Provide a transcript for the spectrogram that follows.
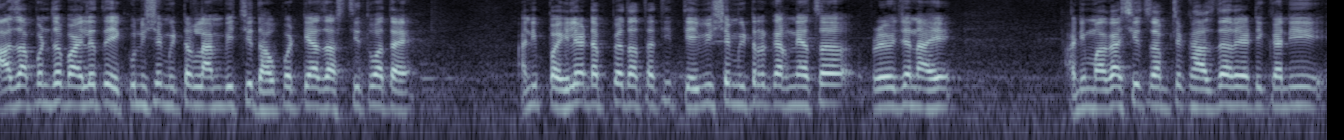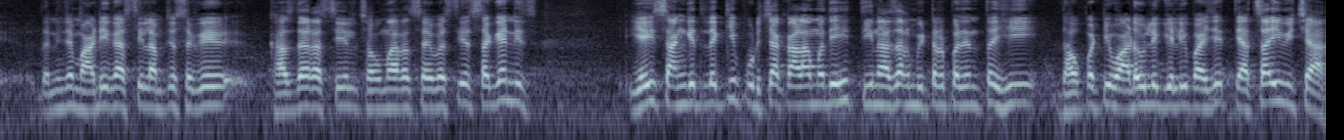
आज आपण जर पाहिलं तर एकोणीसशे मीटर लांबीची धावपट्टी आज अस्तित्वात आहे. आणि पहिल्या टप्प्यात आता ती तेवीसशे मीटर करण्याचं प्रयोजन आहे. आणि मगाशीच आमचे खासदार या ठिकाणी धनंजय माडिक असतील आमचे सगळे खासदार असतील सौ महाराज साहेब असतील सगळ्यांनीच हेही सांगितलं की पुढच्या काळामध्ये ही तीन हजार मीटरपर्यंत ही धावपट्टी वाढवली गेली पाहिजे त्याचाही विचार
